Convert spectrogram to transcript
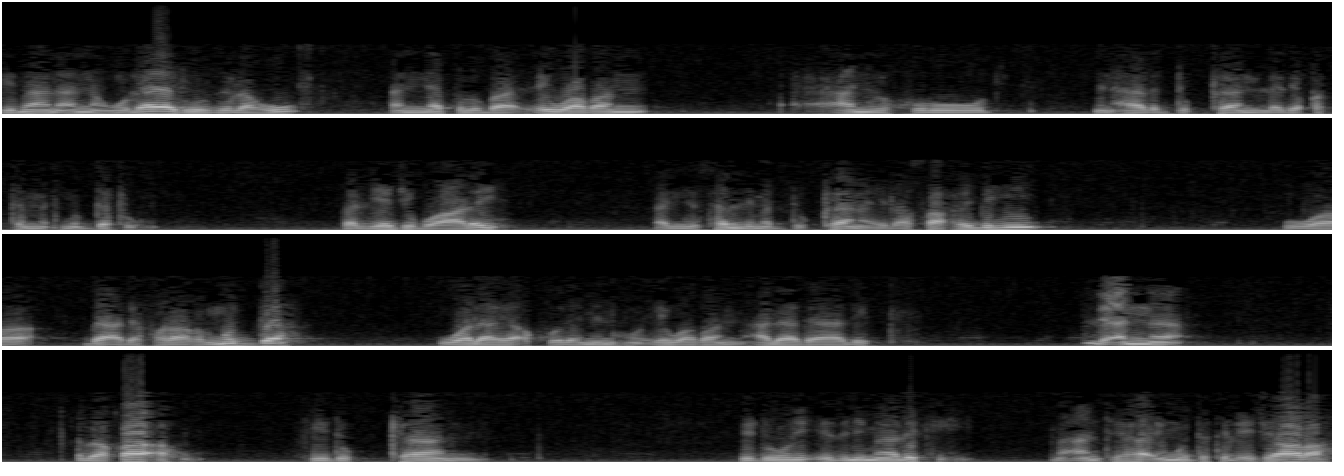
بمعنى أنه لا يجوز له أن يطلب عوضا عن الخروج من هذا الدكان الذي قد تمت مدته بل يجب عليه أن يسلم الدكان إلى صاحبه وبعد فراغ المدة ولا يأخذ منه عوضا على ذلك لأن بقاءه في دكان بدون إذن مالكه مع انتهاء مدة الإجارة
